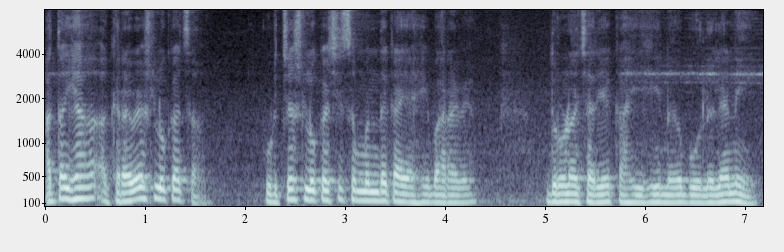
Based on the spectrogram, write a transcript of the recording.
आता ह्या अकराव्या श्लोकाचा पुढच्या श्लोकाशी संबंध काय आहे? बाराव्या? द्रोणाचार्य काहीही न बोलल्याने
